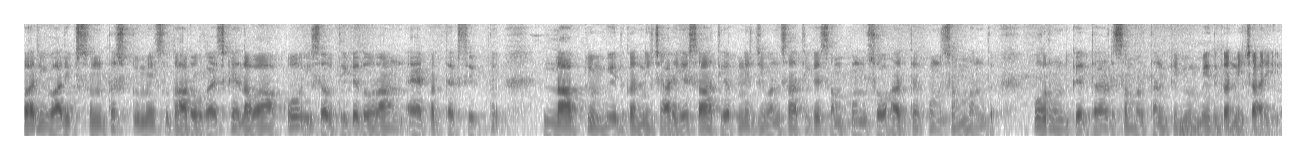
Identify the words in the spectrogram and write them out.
पारिवारिक संतुष्टि में सुधार होगा। इसके अलावा आपको इस अवधि के दौरान अप्रत्याशित लाभ की उम्मीद करनी चाहिए। साथ ही अपने जीवन साथी के संपूर्ण सौहार्दपूर्ण संबंध और उनके दृढ़ समर्थन की भी उम्मीद करनी चाहिए।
